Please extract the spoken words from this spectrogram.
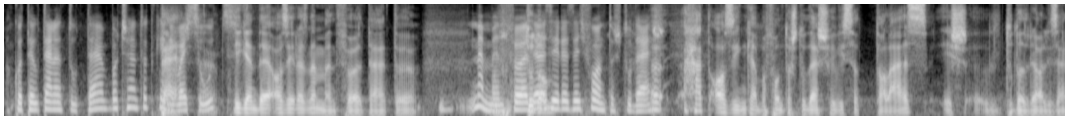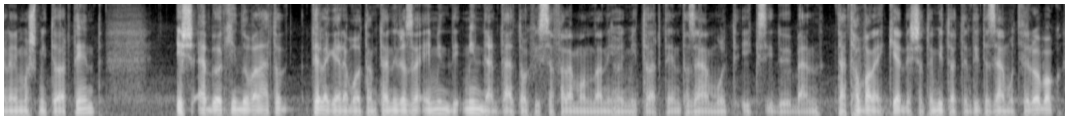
Akkor te utána tudtál bocsánatot kérni, Persze. vagy tudsz? Igen, de azért ez nem ment föl, tehát... Nem ment föl, tudom, de azért ez egy fontos tudás. Hát az inkább a fontos tudás, hogy visszatalálsz, és tudod realizálni, hogy most mi történt, és ebből kiindulva látod, tényleg erre voltam tenni, az én mind, mindent el tudok visszafele mondani, hogy mi történt az elmúlt x időben. Tehát ha van egy kérdésed, hogy mi történt itt az elmúlt fél évben, akkor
